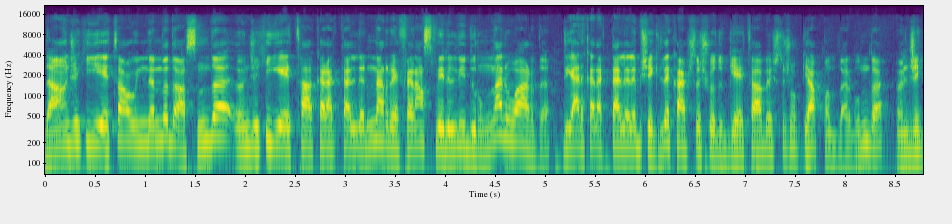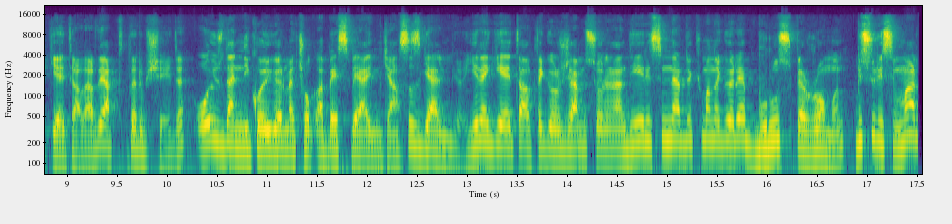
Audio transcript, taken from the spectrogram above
Daha önceki GTA oyunlarında da aslında önceki GTA karakterlerinden referans verildiği durumlar vardı. Diğer karakterlerle bir şekilde karşılaşıyorduk. GTA 5'te çok yapmadılar bunu da. Önceki GTA'larda yaptıkları bir şeydi. O yüzden Nico'yu görmek çok abes veya imkansız gelmiyor. Yine GTA 6'da göreceğimiz söylenen diğer isimler dokümana göre Bruce ve Roman. Bir sürü isim var.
